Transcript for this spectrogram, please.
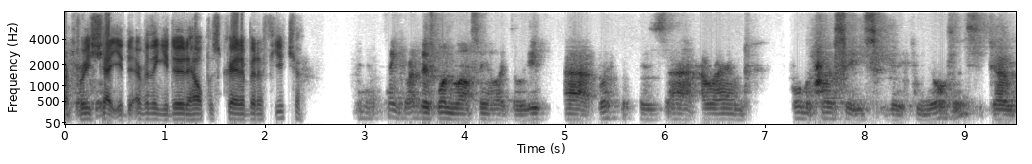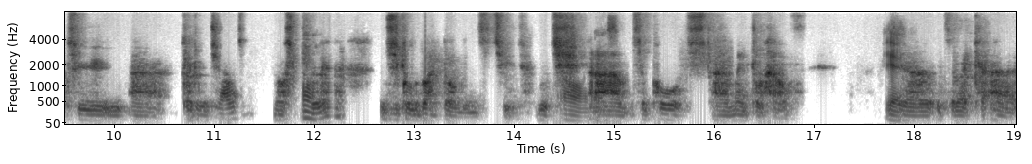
okay, appreciate you everything you do to help us create a better future. Yeah, thank you. There's one last thing I'd like to leave uh, with is uh, around all the proceeds from the authors go to uh, go to a charity in Australia, oh. which is called the Black Dog Institute, which oh, nice. um, supports uh, mental health yeah. You know, it's like uh,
